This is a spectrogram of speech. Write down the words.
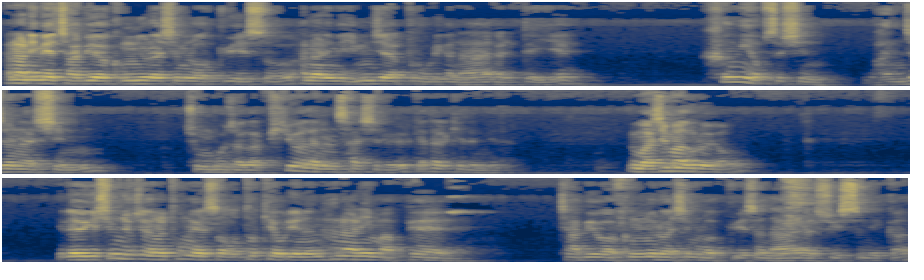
하나님의 자비와 극률하심을 얻기 위해서 하나님의 임재 앞으로 우리가 나아갈 때에 흠이 없으신 완전하신 중보자가 필요하다는 사실을 깨닫게 됩니다. 마지막으로요. 레위기 16장을 통해서 어떻게 우리는 하나님 앞에 자비와 극률하심을 얻기 위해서 나아갈 수 있습니까?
